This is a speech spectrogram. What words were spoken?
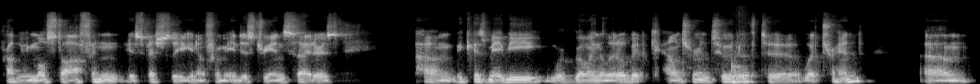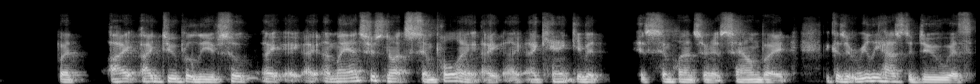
probably most often, especially you know from industry insiders, um, because maybe we're going a little bit counterintuitive to what trend. Um, but I, I do believe so. I, I, my answer is not simple. I, I, I can't give it a simple answer in a soundbite because it really has to do with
